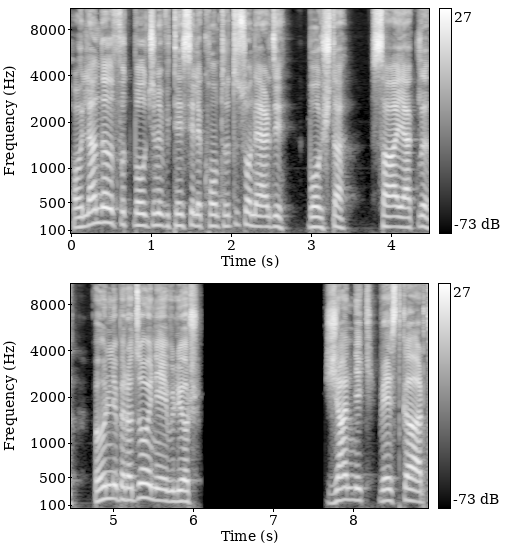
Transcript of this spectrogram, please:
Hollandalı futbolcunun vitesiyle kontratı sona erdi. Boşta. Sağ ayaklı. Ön libero'da oynayabiliyor. Jannik Westgaard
